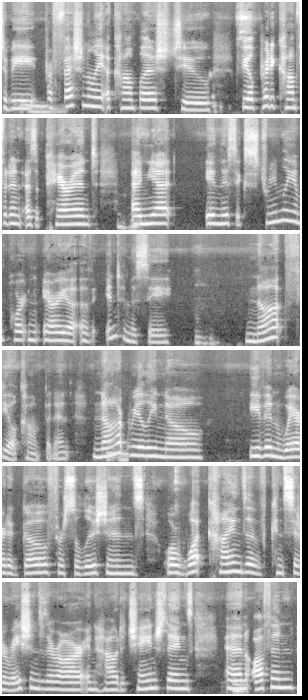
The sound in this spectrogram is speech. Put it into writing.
to be mm. professionally accomplished, to feel pretty confident as a parent, mm-hmm. and yet in this extremely important area of intimacy, mm-hmm not feel confident, not mm-hmm. really know even where to go for solutions or what kinds of considerations there are and how to change things, and mm-hmm. often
